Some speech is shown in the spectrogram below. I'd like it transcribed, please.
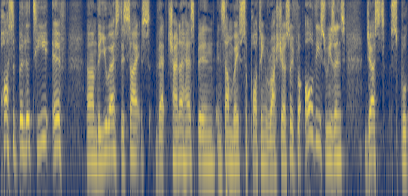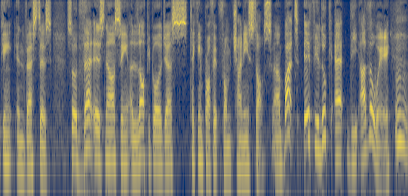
possibility if um, the US decides that China has been in some way supporting Russia. So for all these reasons, just spooking investors. So that is now seeing a lot of people just taking profit from Chinese stocks. Uh, but if you look at the other way, mm-hmm.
